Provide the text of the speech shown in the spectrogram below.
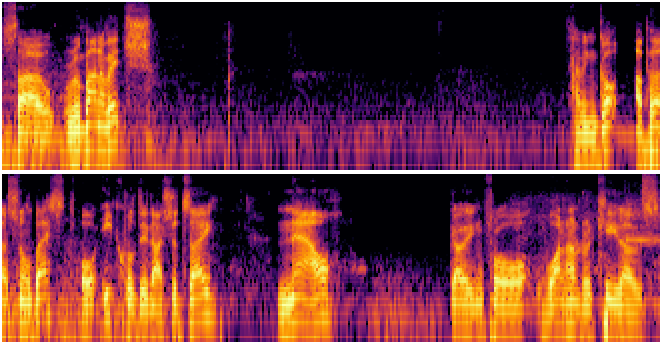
So, Rubanovich, having got a personal best, or equaled it, I should say, now going for 100 kilos.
